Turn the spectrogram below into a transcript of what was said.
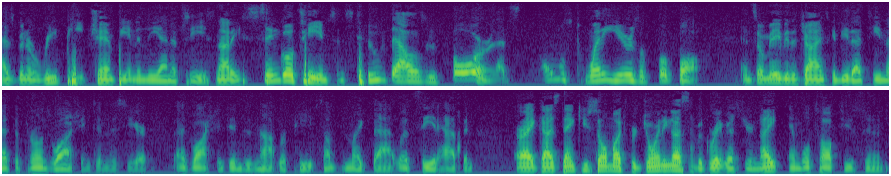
has been a repeat champion in the NFC. It's not a single team since 2004. That's 20 years of football. And so maybe the Giants can be that team that dethrones Washington this year, as Washington does not repeat, something like that. Let's see it happen. All right, guys, thank you so much for joining us. Have a great rest of your night, and we'll talk to you soon.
